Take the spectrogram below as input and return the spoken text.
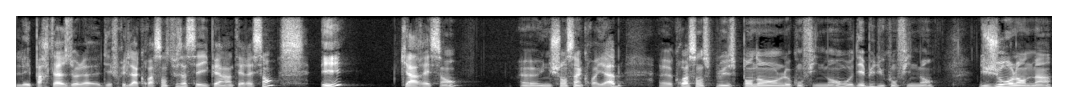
les partages des fruits de la croissance, tout ça, c'est hyper intéressant. Et, cas récent, une chance incroyable, Croissance Plus, pendant le confinement, au début du confinement, du jour au lendemain,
